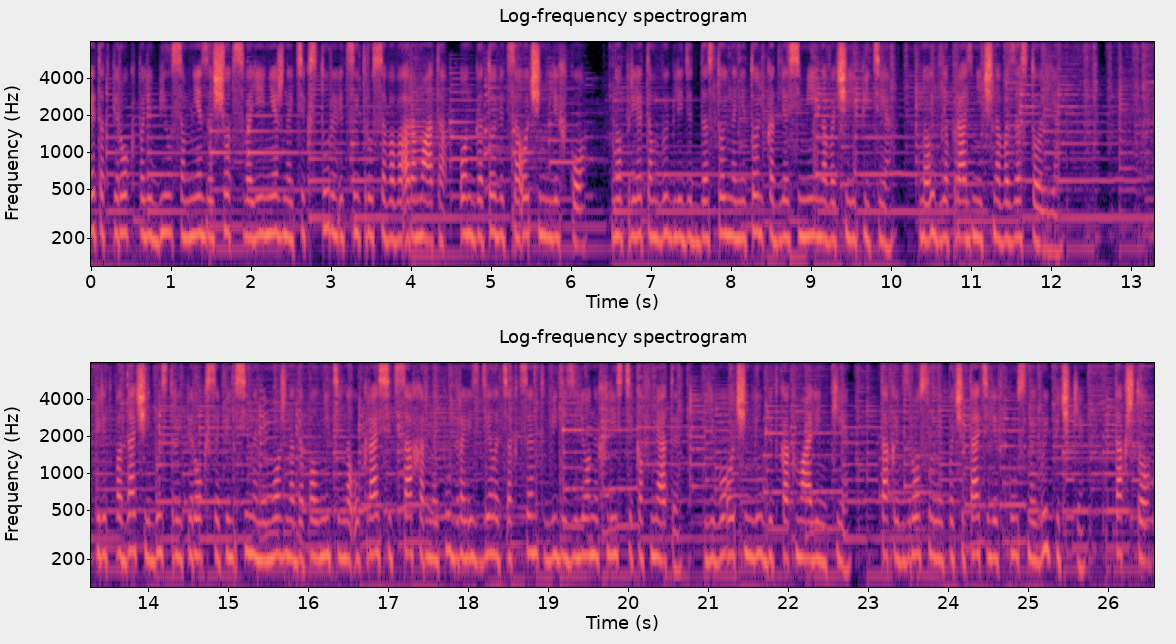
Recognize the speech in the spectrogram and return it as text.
Этот пирог полюбился мне за счет своей нежной текстуры и цитрусового аромата, он готовится очень легко, но при этом выглядит достойно не только для семейного чаепития, но и для праздничного застолья. Перед подачей быстрый пирог с апельсинами можно дополнительно украсить сахарной пудрой и сделать акцент в виде зеленых листиков мяты, его очень любят как маленькие, так и взрослые почитатели вкусной выпечки, так что,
